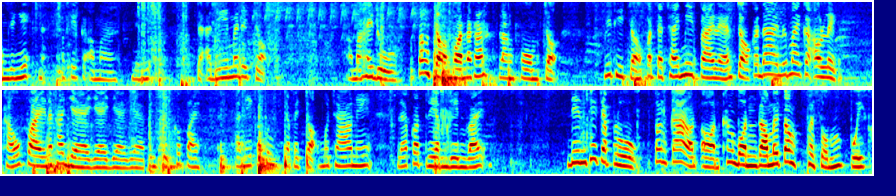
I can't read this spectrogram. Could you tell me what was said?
มอย่างนี้นะเมื่อกี้ก็เอามาอย่างนี้ แต่อันนี้ไม่ได้เจาะ เอามาให้ดู ต้องเจาะก่อนนะคะรังโฟมเจาะ วิธีเจาะก็จะใช้มีดปลายแหลมเจาะก็ได้ หรือไม่ก็เอาเหล็กเผาไฟนะคะ แย่แย่แย่แย่เป็นจุดเข้าไป อันนี้ก็เพิ่งจะไปเจาะเมื่อเช้านี้ แล้วก็เตรียมดินไว้ ดินที่จะปลูกต้นกล้าอ่อนๆ ข้างบนเราไม่ต้องผสมปุ๋ยค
